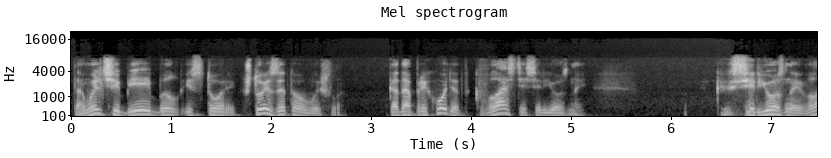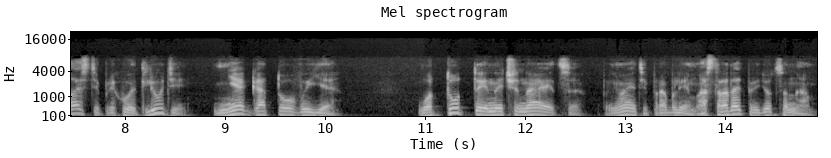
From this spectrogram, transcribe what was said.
Там, Эльчебей был историк. Что из этого вышло? Когда приходят к власти серьезной, к серьезной власти приходят люди не готовые. Вот тут-то и начинается Понимаете, проблема. А страдать придется нам.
